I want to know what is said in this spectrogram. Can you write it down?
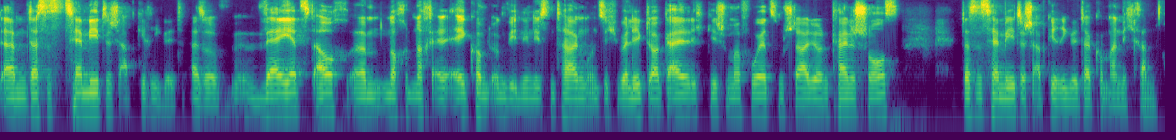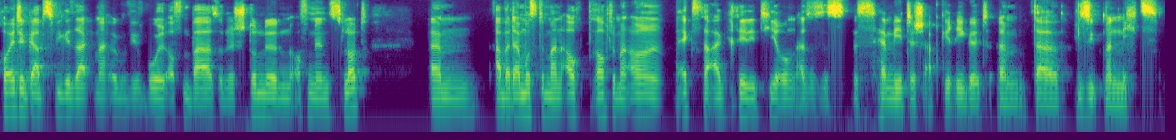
Ähm, das ist hermetisch abgeriegelt. Also wer jetzt auch ähm, noch nach LA kommt irgendwie in den nächsten Tagen und sich überlegt, oh geil, ich gehe schon mal vorher zum Stadion, keine Chance. Das ist hermetisch abgeriegelt, da kommt man nicht ran. Heute gab es, wie gesagt, mal irgendwie wohl offenbar so eine Stunde einen offenen Slot ähm, aber da musste man auch, brauchte man auch noch eine extra Akkreditierung. Also es ist, ist hermetisch abgeriegelt. Ähm, da sieht man nichts.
